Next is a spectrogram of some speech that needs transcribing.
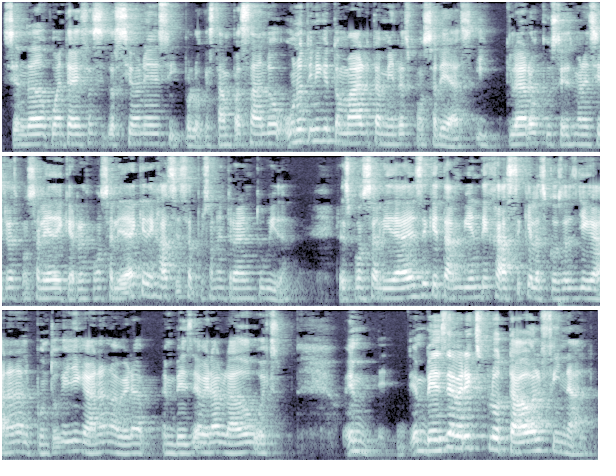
se han dado cuenta de estas situaciones y por lo que están pasando, uno tiene que tomar también responsabilidades. Y claro que ustedes van a decir responsabilidad de que responsabilidad de que dejaste esa persona entrar en tu vida. Responsabilidades de que también dejaste que las cosas llegaran al punto que llegaran a ver, en vez de haber hablado o en, en vez de haber explotado al final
